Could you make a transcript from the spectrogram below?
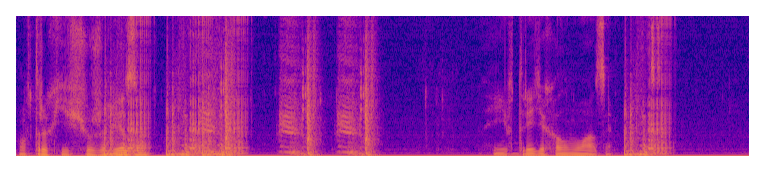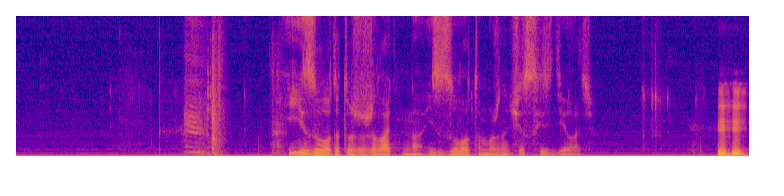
Во-вторых, еще железо. И в-третьих, алмазы. И золото тоже желательно. Из золота можно часы сделать. Мгм.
